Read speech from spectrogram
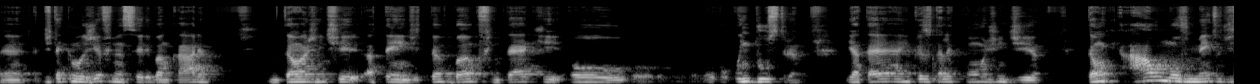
é, de tecnologia financeira e bancária. Então a gente atende tanto banco, fintech ou, ou, ou indústria e até empresa de telecom hoje em dia. Então há um movimento de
